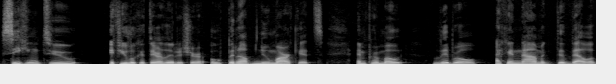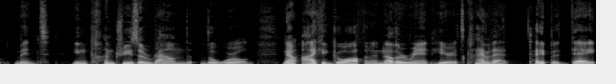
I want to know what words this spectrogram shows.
seeking to, if you look at their literature, open up new markets and promote liberal economic development in countries around the world. Now, I could go off on another rant here. It's kind of that type of day,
